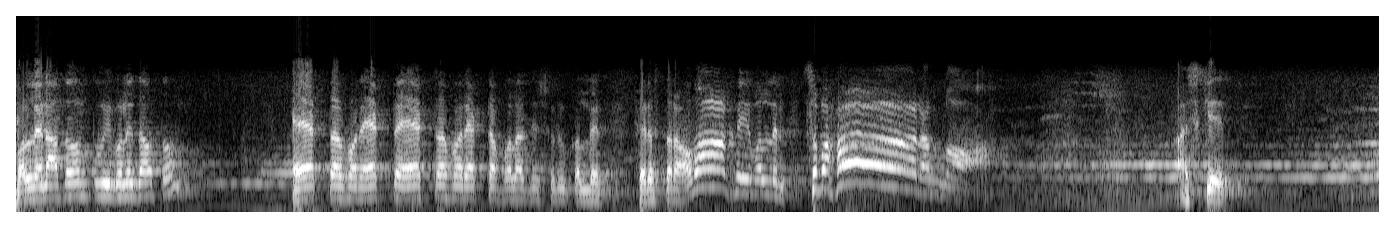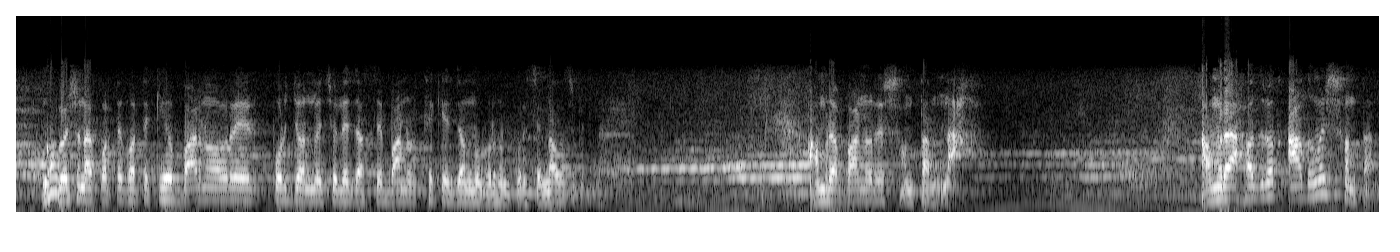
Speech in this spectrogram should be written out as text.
বললেন, আদম, তুমি বলে দাও তো। একটার পর একটা একটার পর একটা বলা যে শুরু করলেন। ফেরেস্তারা অবাক হয়ে বললেন সুবাহান আল্লাহ আজকে গবেষণা করতে করতে কেউ বানরের পর্জন্মে চলে যাচ্ছে, বানর থেকে জন্মগ্রহণ করেছে নওয়াজবিল্লাহ আমরা বানরের সন্তান না। আমরা হজরত আদমের সন্তান।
